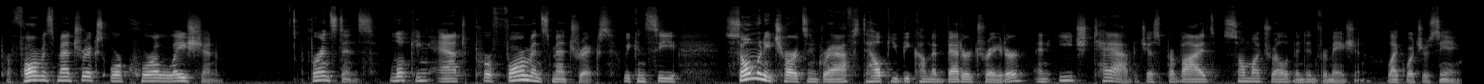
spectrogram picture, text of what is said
performance metrics, or correlation. For instance, looking at performance metrics, we can see so many charts and graphs to help you become a better trader, and each tab just provides so much relevant information, like what you're seeing.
